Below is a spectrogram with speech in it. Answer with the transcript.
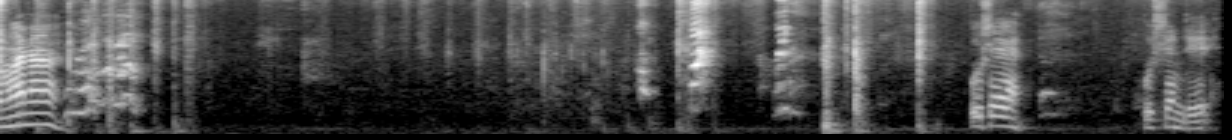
ke mana? Push ya. Push dek.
